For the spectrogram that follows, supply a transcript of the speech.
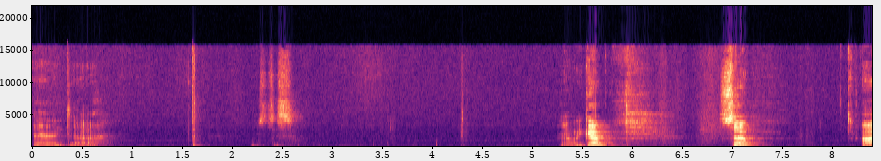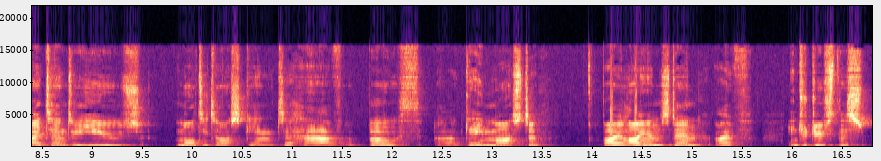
And uh, what's this? There we go. So, I tend to use multitasking to have both uh, Game Master by Lion's Den. I've introduced this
